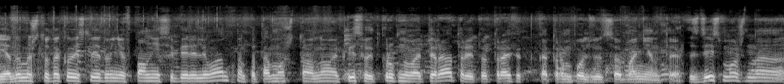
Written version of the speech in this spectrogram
Я думаю, что такое исследование вполне себе релевантно, потому что оно описывает крупного оператора и тот трафик, которым пользуются абоненты. Здесь можно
